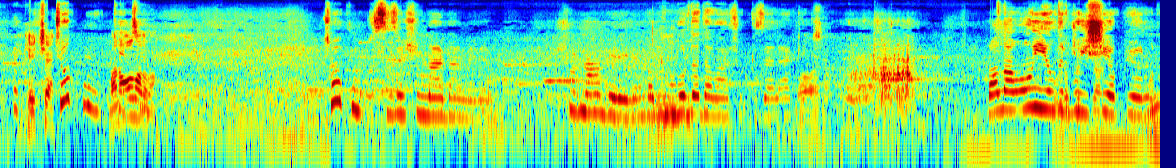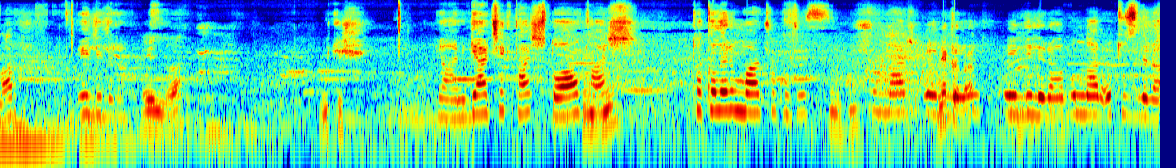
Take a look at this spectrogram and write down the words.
Keçe. Çok mu? Bana Keçi. olmadı mı? Çok mu? Size şunlardan verelim. Şuradan verelim. Bakın burada da var çok güzel erkek Hmm. Şapkalar. Valla 10 yıldır Burada bu işi güzel. yapıyorum. Bunlar 50 lira. 50 lira. Müthiş. Yani gerçek taş, doğal taş. Tokalarım var çok ucuz. Şunlar 50, Ne kadar? 50 lira, bunlar 30 lira.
